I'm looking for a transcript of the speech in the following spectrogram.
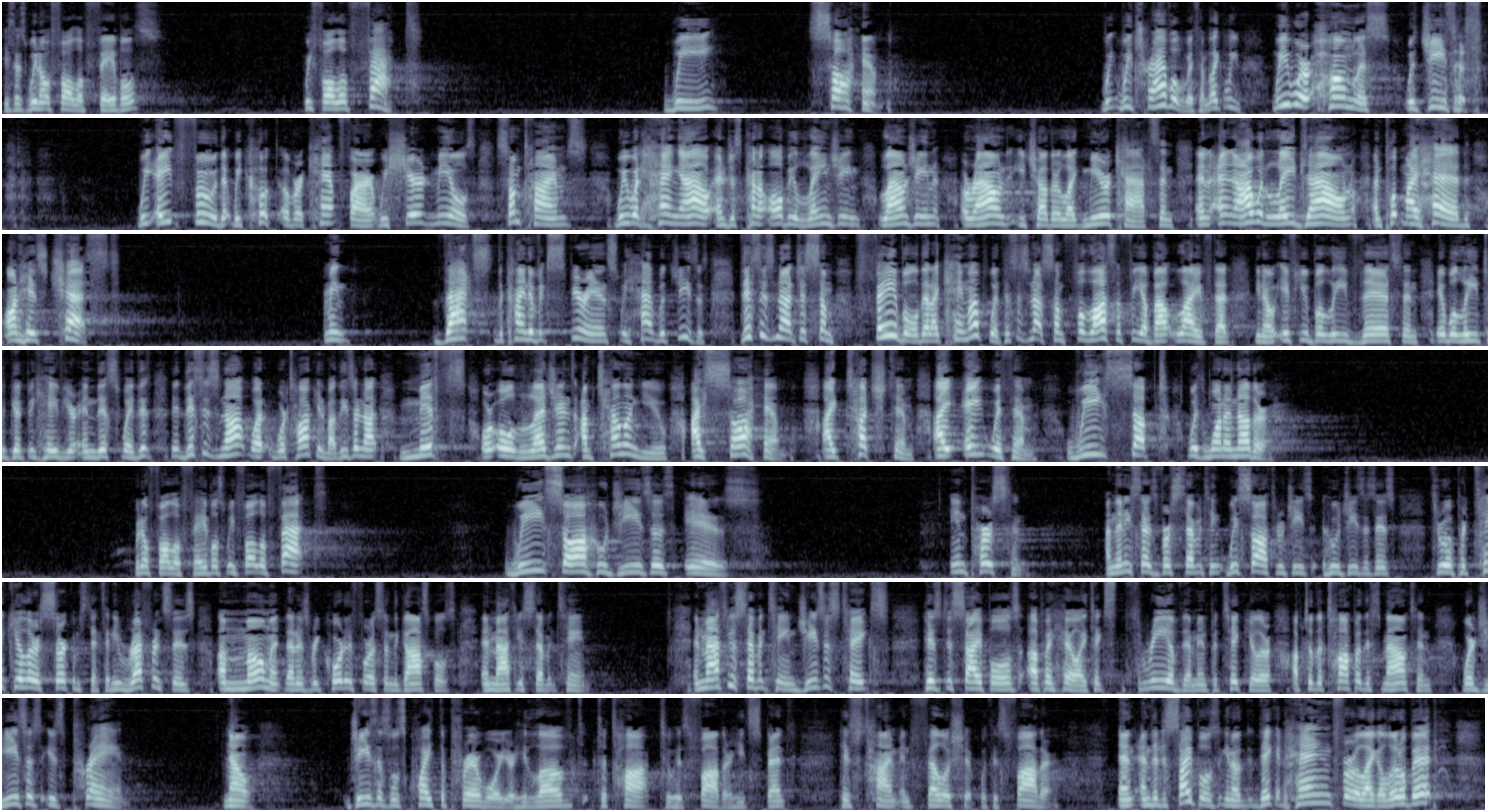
He says, We don't follow fables, we follow fact. We saw him. We, we traveled with him. Like we, we were homeless with Jesus. We ate food that we cooked over a campfire. We shared meals. Sometimes we would hang out and just kind of all be lounging, lounging around each other like meerkats. And, and, and I would lay down and put my head on his chest. I mean, That's the kind of experience we had with Jesus. This is not just some fable that I came up with. This is not some philosophy about life that, you know, if you believe this and it will lead to good behavior in this way. This, this is not what we're talking about. These are not myths or old legends. I'm telling you, I saw him. I touched him. I ate with him. We supped with one another. We don't follow fables, we follow fact. We saw who Jesus is in person. And then he says, verse 17, we saw through Jesus, who Jesus is through a particular circumstance. And he references a moment that is recorded for us in the Gospels in Matthew 17. In Matthew 17, Jesus takes his disciples up a hill. He takes three of them in particular up to the top of this mountain where Jesus is praying. Now, Jesus was quite the prayer warrior. He loved to talk to his Father. He spent his time in fellowship with his Father. And, and the disciples, you know, they could hang for like a little bit,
